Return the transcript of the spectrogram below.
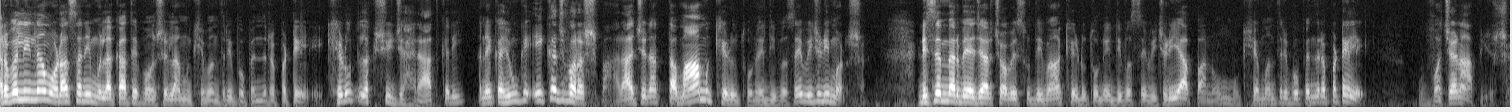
અરવલ્લીના મોડાસાની મુલાકાતે પહોંચેલા મુખ્યમંત્રી ભૂપેન્દ્ર પટેલે ખેડૂતલક્ષી જાહેરાત કરી અને કહ્યું કે એક જ વર્ષમાં રાજ્યના તમામ ખેડૂતોને દિવસે વીજળી મળશે. ડિસેમ્બર બે હજાર ચોવીસ સુધીમાં ખેડૂતોને દિવસે વીજળી આપવાનું મુખ્યમંત્રી ભૂપેન્દ્ર પટેલે વચન આપ્યું છે.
